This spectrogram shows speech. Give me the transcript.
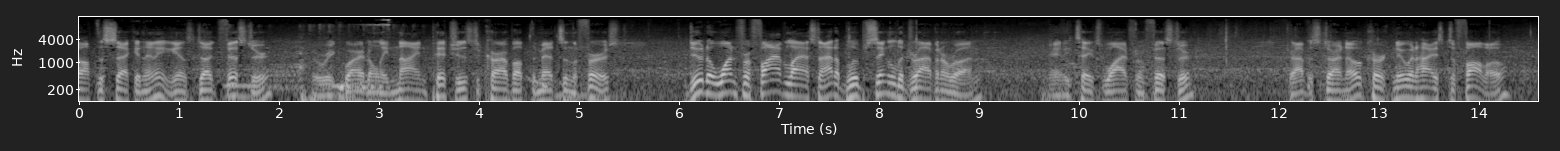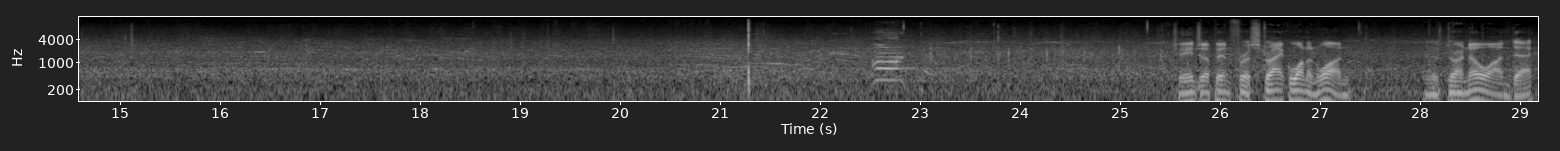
Off the second inning against Doug Fister, who required only nine pitches to carve up the Mets in the first. Duda one for five last night, a bloop single to drive in a run. And he takes wide from Fister. Travis d'Arnaud, Kirk New and Nieuwenhuis to follow. Change up in for a strike one and one. There's d'Arnaud on deck.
